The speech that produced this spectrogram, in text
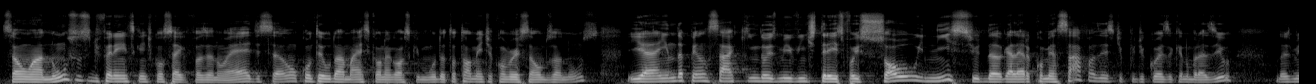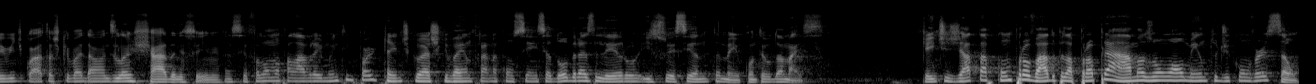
são anúncios diferentes que a gente consegue fazer no Ed, são conteúdo a mais, que é um negócio que muda totalmente a conversão dos anúncios. E ainda pensar que em 2023 foi só o início da galera começar a fazer esse tipo de coisa aqui no Brasil, 2024 acho que vai dar uma deslanchada nisso aí, né? Você falou uma palavra aí muito importante que eu acho que vai entrar na consciência do brasileiro, isso esse ano também, o conteúdo a mais. Que a gente já está comprovado pela própria Amazon um aumento de conversão.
